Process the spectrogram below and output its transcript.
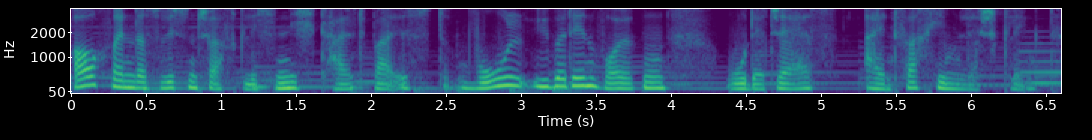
auch wenn das wissenschaftlich nicht haltbar ist, wohl über den Wolken, wo der Jazz einfach himmlisch klingt.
